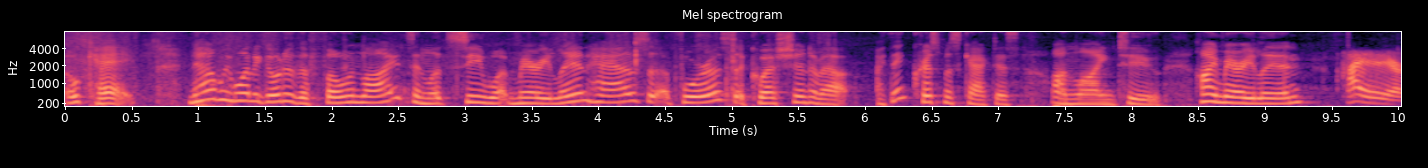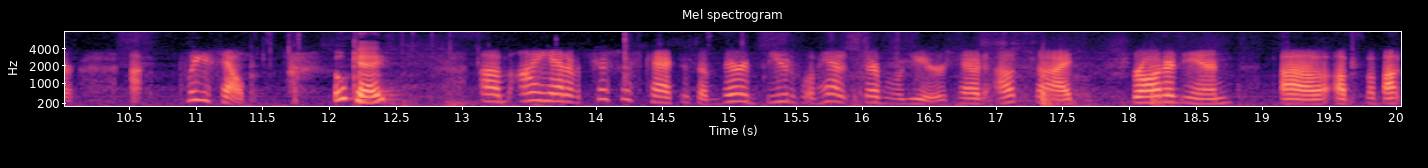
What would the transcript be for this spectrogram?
Okay, now we want to go to the phone lines and let's see what Mary Lynn has uh, for us. A question about, I think, Christmas cactus on line two. Hi, Mary Lynn. Hi there. Uh, please help. Okay. Um, I had a Christmas cactus, a very beautiful. I've had it several years. Had it outside, brought it in uh, about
